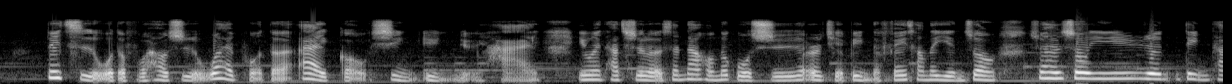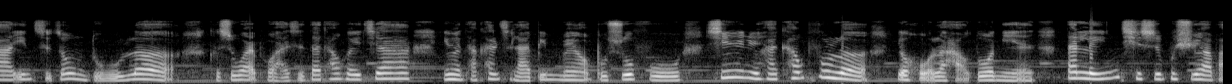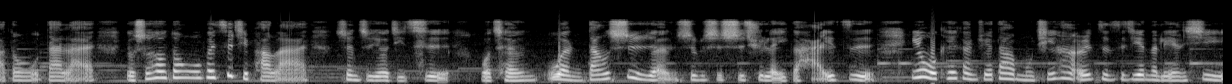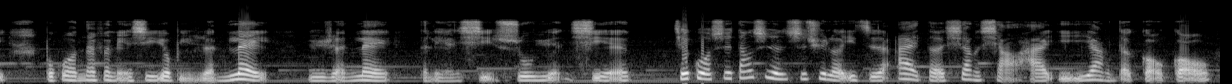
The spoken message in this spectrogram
对此，我的符号是外婆的爱狗幸运女孩，因为她吃了圣诞红的果实，而且病得非常的严重。虽然兽医认定她因此中毒了，可是外婆还是带她回家，因为她看起来并没有不舒服。幸运女孩康复了，又活了好多年。但灵其实不需要把动物带来，有时候动物会自己跑来，甚至有几次。我曾问到当事人是不是失去了一个孩子，因为我可以感觉到母亲和儿子之间的联系。不过那份联系又比人类与人类的联系疏远些。结果是当事人失去了一只爱的像小孩一样的狗狗。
